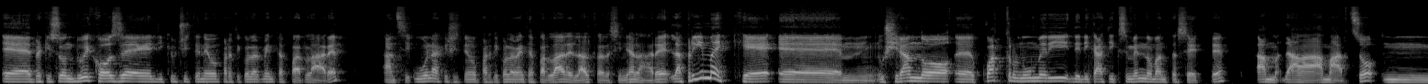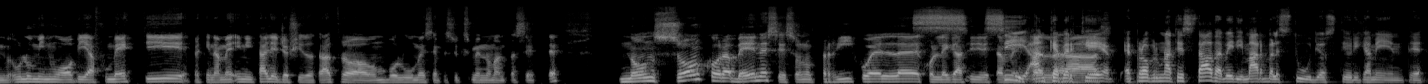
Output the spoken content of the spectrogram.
eh, perché sono due cose di cui ci tenevo particolarmente a parlare. Anzi, una che ci tenevo particolarmente a parlare l'altra da segnalare. La prima è che eh, usciranno eh, quattro numeri dedicati a X-Men 97 a, da, a marzo, mh, mm, volumi nuovi a fumetti, perché in, in, Italia è già uscito tra l'altro un volume sempre su X-Men 97. Non so ancora bene se sono prequel collegati direttamente. Sì, anche alla... perché è proprio una testata, vedi, Marvel Studios teoricamente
